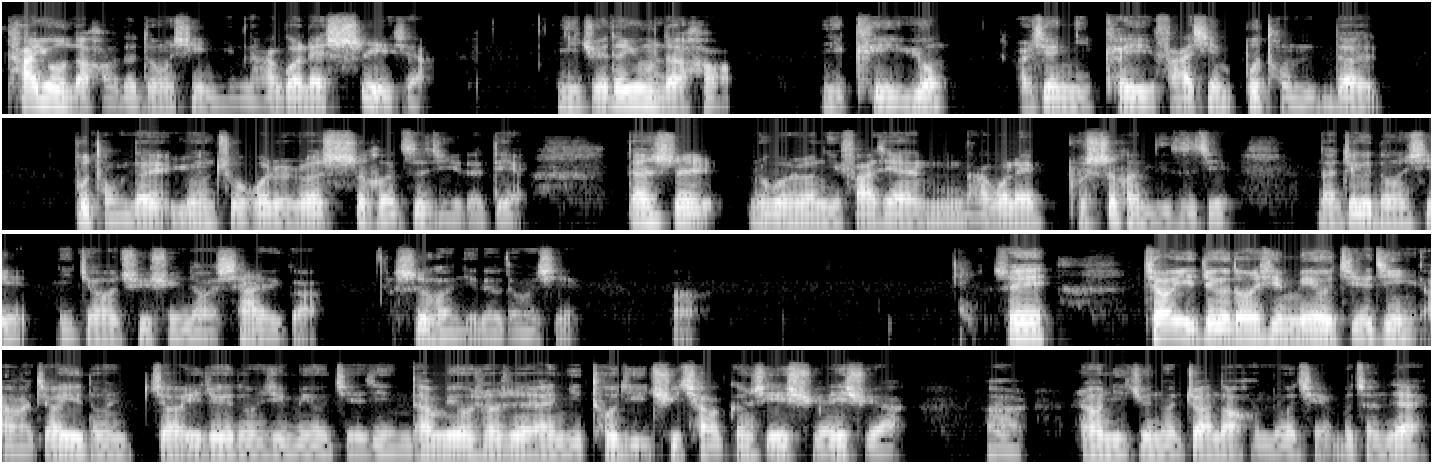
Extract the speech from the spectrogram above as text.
他用的好的东西，你拿过来试一下。你觉得用的好，你可以用，而且你可以发现不同的不同的用处，或者说适合自己的点。但是如果说你发现拿过来不适合你自己，那这个东西你就要去寻找下一个适合你的东西啊。所以交易这个东西没有捷径啊，交易东交易这个东西没有捷径，它没有说是哎你投机取巧跟谁学一学啊，然后你就能赚到很多钱，不存在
